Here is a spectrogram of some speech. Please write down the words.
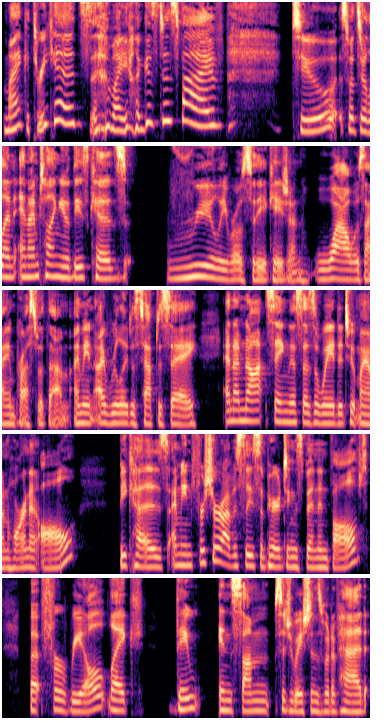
my three kids. my youngest is five to Switzerland. And I'm telling you, these kids really rose to the occasion. Wow, was I impressed with them. I mean, I really just have to say, and I'm not saying this as a way to toot my own horn at all, because I mean, for sure, obviously some parenting's been involved, but for real, like they in some situations would have had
